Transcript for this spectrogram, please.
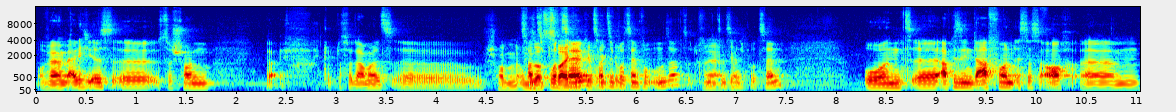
und wenn man ehrlich ist, äh, ist das schon, ja, ich, glaube, das war damals äh, schon 20 Prozent, 20 Prozent vom Umsatz oder 15, ah, ja, okay. 20 Prozent. Und äh, abgesehen davon ist das auch ähm,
